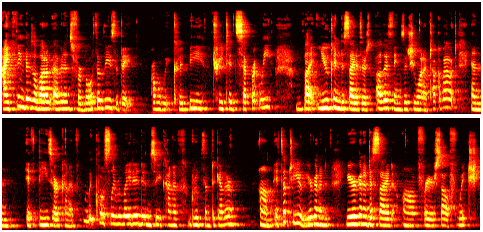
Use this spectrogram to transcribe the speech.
I think there's a lot of evidence for both of these that they probably could be treated separately, but you can decide if there's other things that you want to talk about and if these are kind of really closely related and so you kind of group them together. Um, it's up to you. You're gonna you're gonna decide uh, for yourself which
